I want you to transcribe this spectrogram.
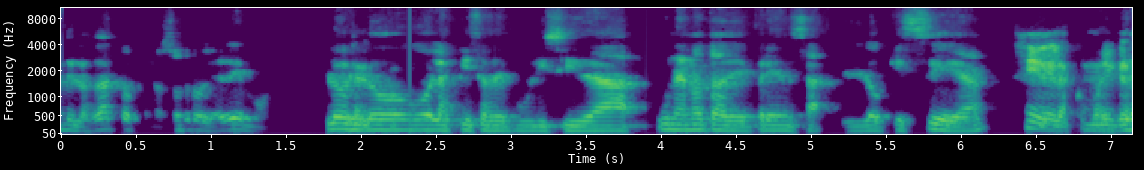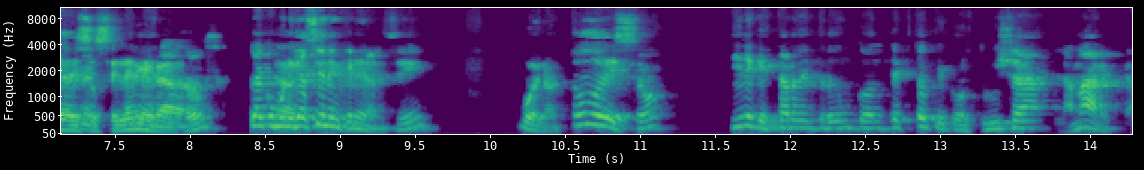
de los datos que nosotros le demos, los logos, las piezas de publicidad, una nota de prensa, lo que sea, sí, de las comunicaciones de esos elementos, la comunicación en general, ¿sí? Bueno, todo eso tiene que estar dentro de un contexto que construya la marca.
